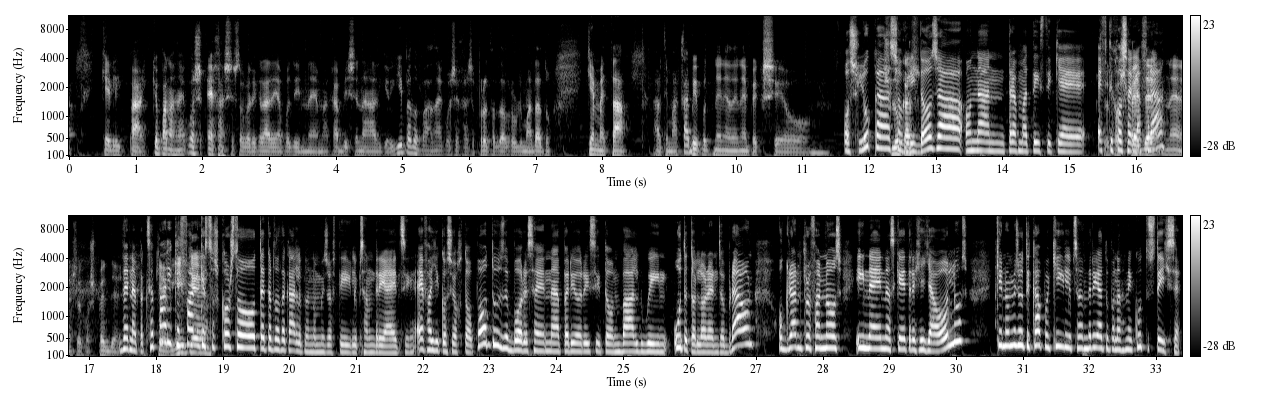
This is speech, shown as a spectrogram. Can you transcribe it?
Και, λοιπά. και ο Παναθηναϊκός έχασε στο Βελιγράδι από την ε, Μακάμπη σε ένα άδειο γήπεδο. Ο Παναθηναϊκός έχασε πρώτα από τα προβλήματά του και μετά από τη Μακάμπη. Υπό την έννοια δεν έπαιξε ο, Ο Σλούκας, ο Σλούκας. Γλιντόζα, ο Ναν τραυματίστηκε ευτυχώς στο 25, ελαφρά. Ναι, στο 25. Δεν έπαιξε Και πάλι και, βγήκε- φάνηκε στο σκορ στο τέταρτο δεκάλεπτο νομίζω αυτή η Λιψανδρία έτσι. Έφαγε 28 πόντους, δεν μπόρεσε να περιορίσει τον Baldwin ούτε τον Lorenzo Brown. Ο Grant προφανώς είναι ένας και έτρεχε για όλους και νομίζω ότι κάπου εκεί η Λιψανδρία του Παναθηνικού τους στήχησε.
